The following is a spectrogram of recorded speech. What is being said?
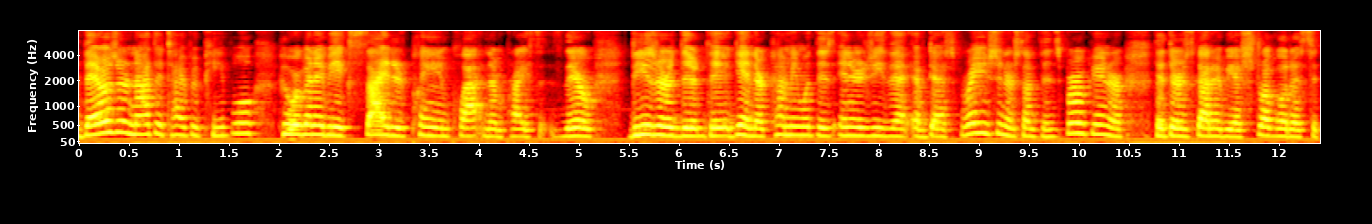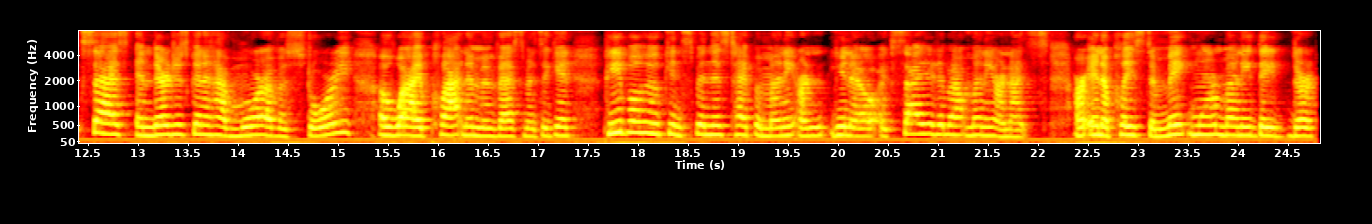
those are not the type of people who are going to be excited playing platinum prices. They're, these are the, the, again, they're coming with this energy that of desperation or something's broken or that there's got to be a struggle to success. And they're just going to have more of a story of why platinum investments, again, people who can spend this type of money are you know excited about money are not are in a place to make more money. They they're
